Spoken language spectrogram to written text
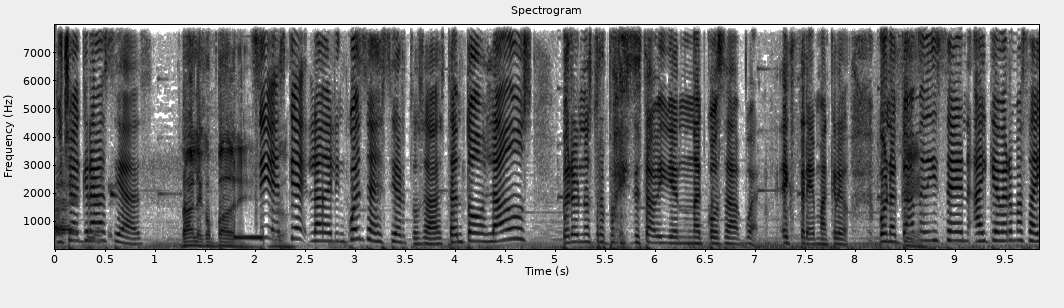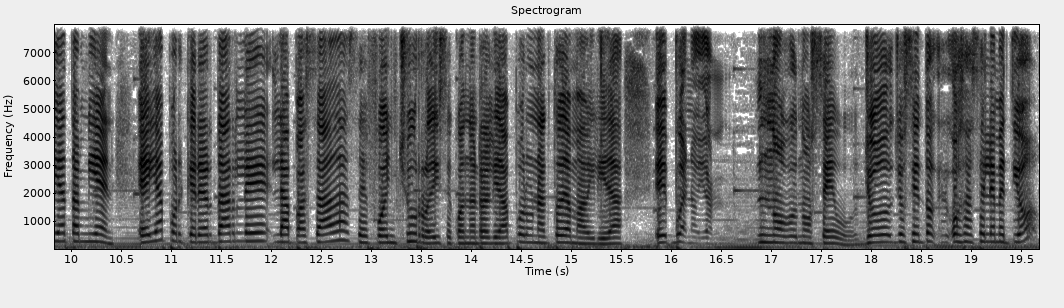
Muchas gracias. Dale, compadre. Sí, es que la delincuencia es cierto, o sea, está en todos lados, pero en nuestro país se está viviendo una cosa, bueno, extrema creo. Bueno, acá me dicen, hay que ver más allá también. Ella por querer darle la pasada se fue en churro, dice, cuando en realidad por un acto de amabilidad. Eh, bueno, yo no, no sé, bo. yo, yo siento, o sea, se le metió.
